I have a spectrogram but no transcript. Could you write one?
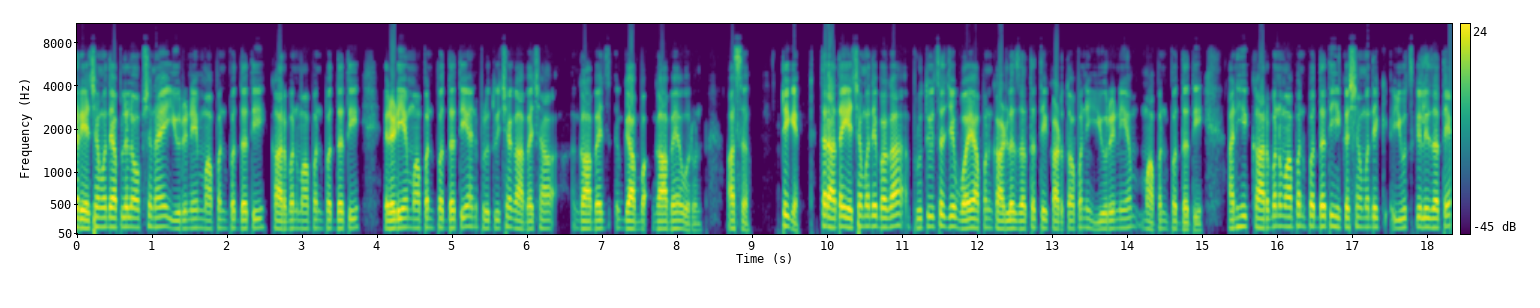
तर याच्यामध्ये आपल्याला ऑप्शन आहे युरेनियम मापन पद्धती कार्बन मापन पद्धती रेडियम मापन पद्धती आणि पृथ्वीच्या गाभ्याच्या गाभ्या गाभा गाभ्यावरून असं. ठीक आहे. तर आता याच्यामध्ये बघा पृथ्वीचं जे वय आपण काढलं जातं ते काढतो आपण युरेनियम मापन पद्धती. आणि ही कार्बन मापन पद्धती ही कशामध्ये यूज केली जाते?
